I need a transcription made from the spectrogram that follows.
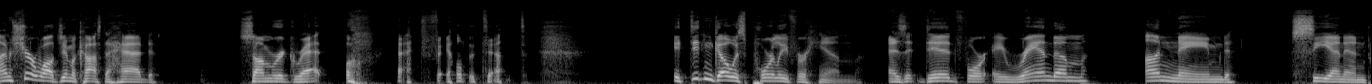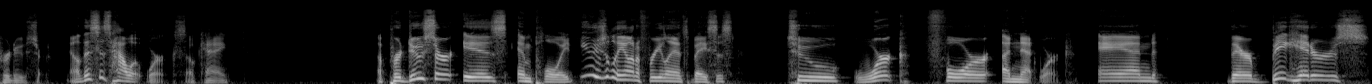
I'm sure while Jim Acosta had some regret over that failed attempt, it didn't go as poorly for him as it did for a random, unnamed CNN producer. Now, this is how it works, okay? A producer is employed, usually on a freelance basis, to work for a network. And they're big hitters.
